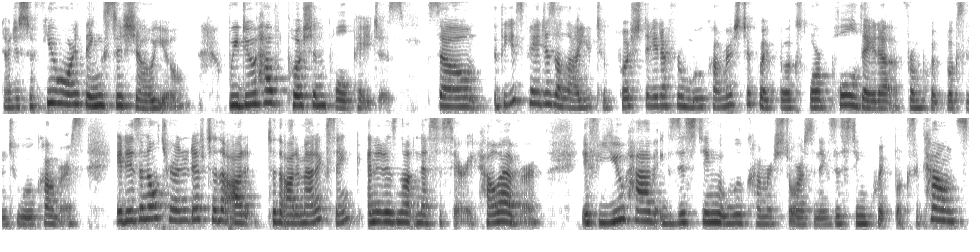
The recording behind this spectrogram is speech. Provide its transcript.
Now, just a few more things to show you. We do have push and pull pages. So these pages allow you to push data from WooCommerce to QuickBooks or pull data from QuickBooks into WooCommerce. It is an alternative to the, to the automatic sync and it is not necessary. However, if you have existing WooCommerce stores and existing QuickBooks accounts,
